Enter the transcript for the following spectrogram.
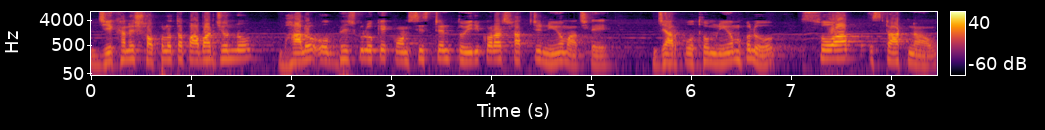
যেখানে সফলতা পাবার জন্য ভালো অভ্যেসগুলোকে কনসিস্টেন্ট তৈরি করার সাতটি নিয়ম আছে। যার প্রথম নিয়ম হলো সো আপ স্টার্ট নাও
